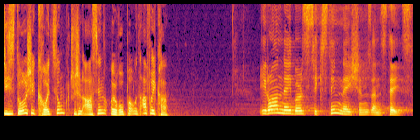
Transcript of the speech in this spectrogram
Die historische Kreuzung zwischen Asien, Europa und Afrika. Iran neighbors 16 nations and states.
